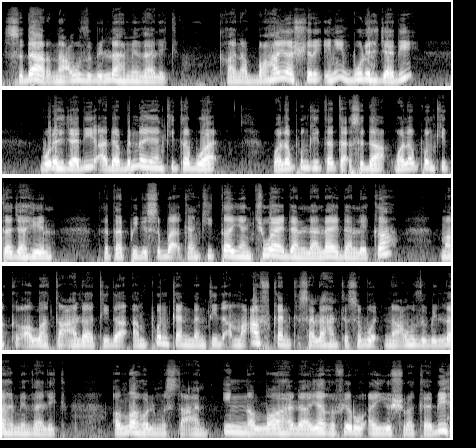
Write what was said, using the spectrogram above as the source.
sedar. Na'udzubillah min zalik kerana bahaya syirik ini boleh jadi boleh jadi ada benda yang kita buat walaupun kita tak sedar walaupun kita jahil tetapi disebabkan kita yang cuai dan lalai dan leka maka Allah Taala tidak ampunkan dan tidak maafkan kesalahan tersebut naudzubillah min zalik Allahul musta'an inna Allah la yaghfiru an yushraka bih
